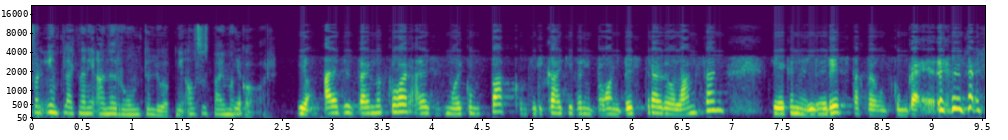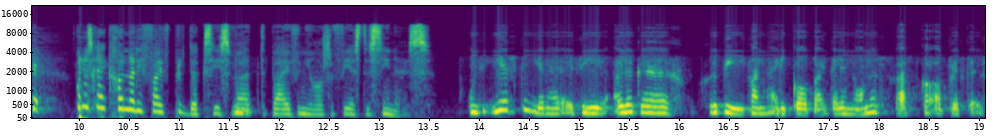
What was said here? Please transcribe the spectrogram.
van een plek na die ander rond te loop nie, alles is bymekaar. Ja. ja, alles is bymekaar, alles is mooi kompak, kom vir die kykie van die baan bistro daar langs aan. Jy kan rustig by ons kom kuier. kom ons kyk gou na die vyf produksies wat hmm. by vanjaar se fees te sien is. Ons eerste ene is die oulike groepie van uit die Kaap uit. Hulle naam is Vaska Operative.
